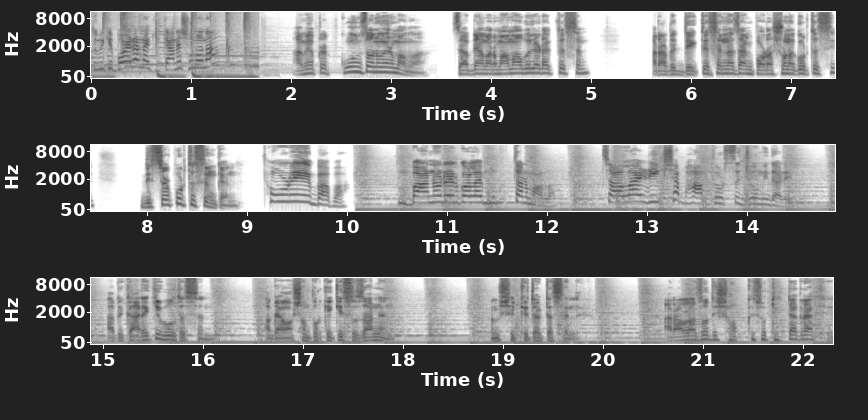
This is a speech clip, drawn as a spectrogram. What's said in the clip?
তুমি কি বয়রা নাকি? কানে শোনো না? আমি আপনার কোন জন্মের মামা? যে আপনি আমার মামা বলে ডাকতেছেন। আর আপনি দেখতেছেন না যে আমি পড়াশোনা করতেছি। ডিস্টার্ব করতেছেন কেন? ওরে বাবা বানরের গলায় মুক্তার মালা। চালায় রিক্সা ভাব ধরছে জমিদারে আপনি কারে কি বলতেছেন? আপনি আমার সম্পর্কে কিছু জানেন? আমি শিক্ষিত একটা ছেলে। আর আল্লাহ যদি সবকিছু ঠিকঠাক রাখে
